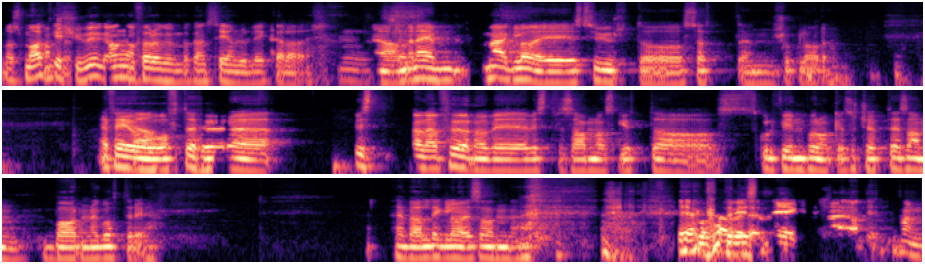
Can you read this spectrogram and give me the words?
Må smake 20 ganger før du kan si om du liker det. Mm. Ja, men jeg er mer glad i surt og søtt enn sjokolade. Jeg får jo Ja. ofte høre hvis, Eller før når vi, hvis vi samles gutter og skulle finne på noe, så kjøpte jeg sånn barnegodteri. Jeg er veldig glad i sånn er godteri som egentlig Sånn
